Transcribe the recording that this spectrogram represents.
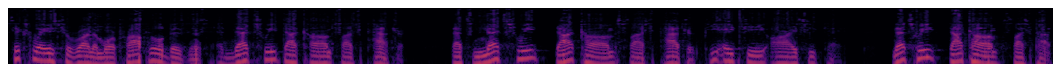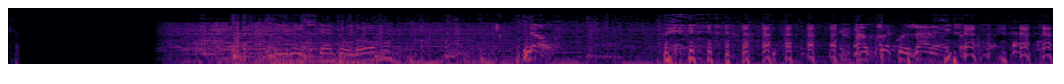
Six Ways to Run a More Profitable Business at netsuite.com slash Patrick. That's netsuite.com slash Patrick, P-A-T-R-I-C-K. netsuite.com slash Patrick. Are you going to schedule Louisville? No. How quick was that answer?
